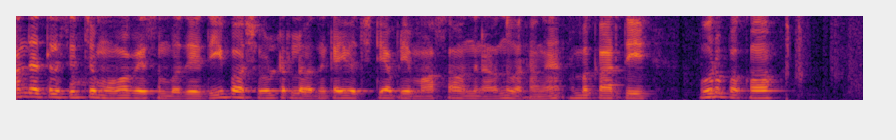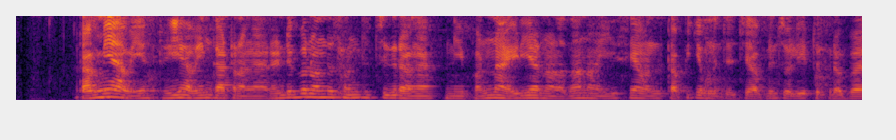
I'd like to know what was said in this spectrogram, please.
அந்த இடத்துல சிரிச்ச முகமாக பேசும்போது தீபா ஷோல்டரில் வந்து கை வச்சுட்டு அப்படியே மாதம் வந்து நடந்து வராங்க நம்ம கார்த்தி ஒரு பக்கம் ரம்யாவையும் ரியாவையும் காட்டுறாங்க. ரெண்டு பேரும் வந்து சந்திச்சுக்கிறாங்க. நீ பண்ண ஐடியானால தான் நான் ஈஸியாக வந்து தப்பிக்க முடிஞ்சிச்சு அப்படின்னு சொல்லிட்டு இருக்கிறப்ப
